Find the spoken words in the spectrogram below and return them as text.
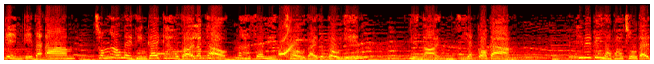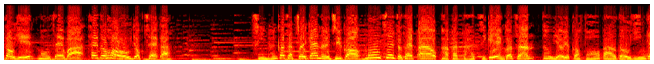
記唔記得啊？重口味田雞膠袋粒頭，那些年燥底的導演，原來唔止一個噶。TVB 又爆燥底導演，毛姐話睇到好肉赤啊！前晚嗰集最佳女主角，毛姐就踢爆拍不打自己人嗰陣，都有一個火爆導演噶。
